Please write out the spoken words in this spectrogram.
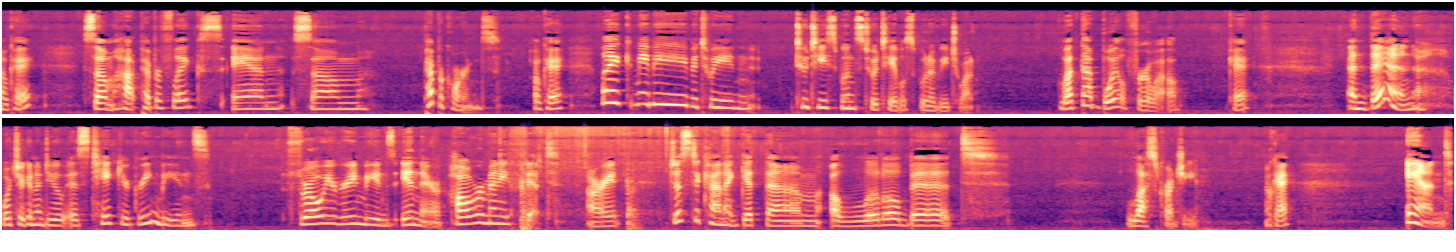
okay, some hot pepper flakes, and some peppercorns, okay, like maybe between two teaspoons to a tablespoon of each one. Let that boil for a while, okay? And then what you're going to do is take your green beans, throw your green beans in there, however many fit, all right? Just to kind of get them a little bit less crunchy, okay? And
